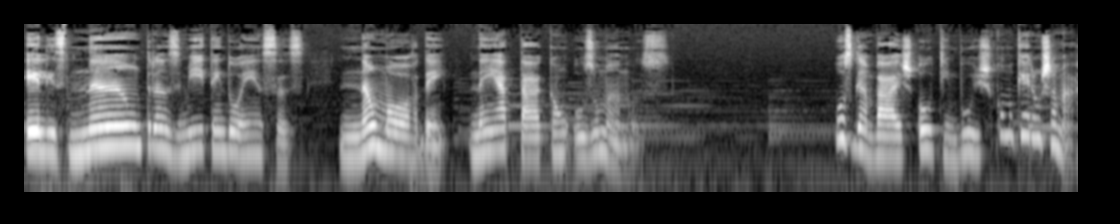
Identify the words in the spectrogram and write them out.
eles não transmitem doenças, não mordem nem atacam os humanos. Os gambás ou timbus, como queiram chamar,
